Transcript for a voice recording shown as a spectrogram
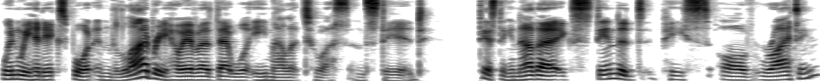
When we hit export in the library, however, that will email it to us instead. Testing another extended piece of writing,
